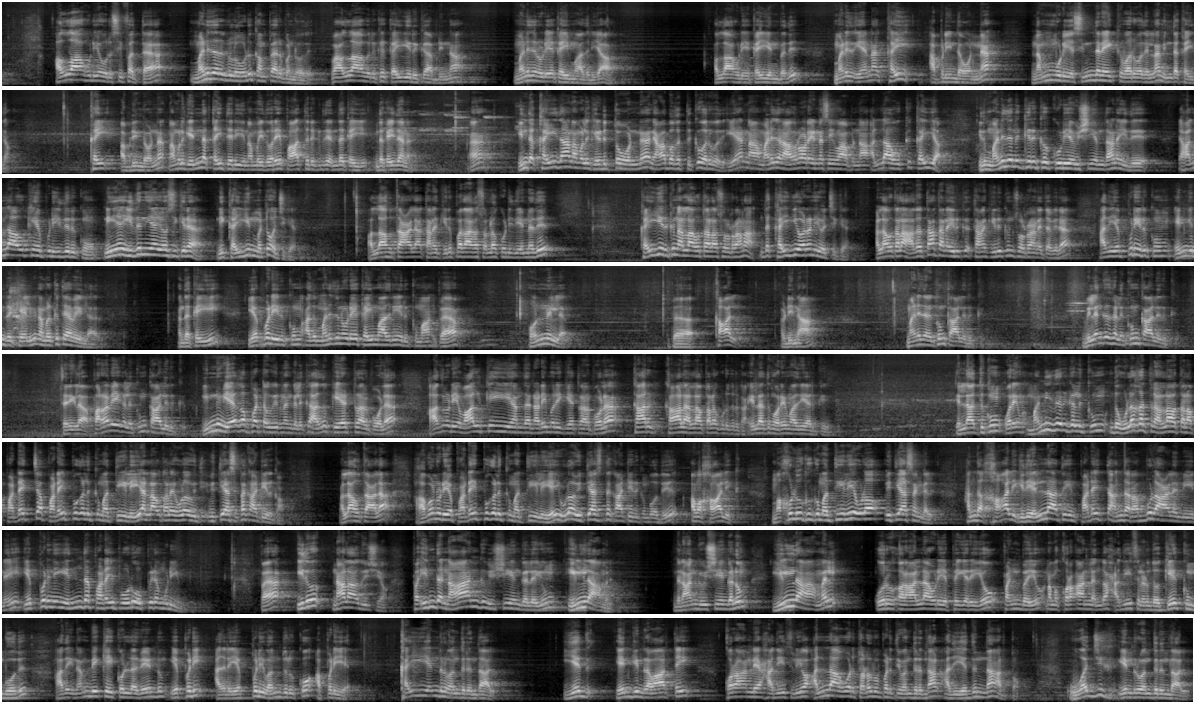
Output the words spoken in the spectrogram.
அல்லாஹுடைய ஒரு சிஃபத்தை மனிதர்களோடு கம்பேர் பண்ணுவது. இப்போ அல்லாஹிற்கு கை இருக்குது அப்படின்னா மனிதனுடைய கை மாதிரியா? அல்லாஹுடைய கை என்பது மனித ஏன்னா கை அப்படின்ற ஒன்றை நம்முடைய சிந்தனைக்கு வருவதெல்லாம் இந்த கை தான் கை அப்படின்ற ஒன்று நம்மளுக்கு என்ன கை தெரியும்? நம்ம இதுவரை பார்த்துருக்கிறது எந்த கை? இந்த கை தானே. ஆ? இந்த கை தான் நம்மளுக்கு எடுத்த ஒன்று ஞாபகத்துக்கு வருவது. ஏன் நான் மனிதன் அதனோட என்ன செய்வான் அப்படின்னா அல்லாவுக்கு கையா? இது மனிதனுக்கு இருக்கக்கூடிய விஷயம் தானே இது. அல்லாவுக்கும் எப்படி இது இருக்கும்? நீ ஏன் இது நீ ஏன் யோசிக்கிற? நீ கையின் மட்டும் வச்சுக்க. அல்லாஹு தாலா தனக்கு இருப்பதாக சொல்லக்கூடியது என்னது? கை இருக்குன்னு அல்லாஹு தாலா சொல்கிறானா இந்த கையோட நீ வச்சுக்க. அல்லாஹு தாலா அதைத்தான் தன இருக்கு தனக்கு இருக்குன்னு சொல்கிறானே தவிர அது எப்படி இருக்கும் என்கின்ற கேள்வி நம்மளுக்கு தேவையில்லாது. அந்த கை எப்படி இருக்கும்? அது மனிதனுடைய கை மாதிரியே இருக்குமா? இப்போ ஒன்றும் இல்லை. இப்போ கால் அப்படின்னா மனிதனுக்கும் கால் இருக்குது விலங்குகளுக்கும் கால் இருக்குது சரிங்களா? பறவைகளுக்கும் கால் இருக்குது இன்னும் ஏகப்பட்ட உயிரினங்களுக்கு அதுக்கு ஏற்றார் போல அதனுடைய வாழ்க்கை அந்த நடைமுறைக்கு ஏற்றார் போல காரு காலை எல்லாத்தாலும் கொடுத்துருக்கான். எல்லாத்துக்கும் ஒரே மாதிரியாக இருக்குது எல்லாத்துக்கும் ஒரே மனிதர்களுக்கும் இந்த உலகத்தில் அல்லாஹாலா படைத்த படைப்புகளுக்கு மத்தியிலேயே அல்லாஹாலா இவ்வளோ வித்தியாசத்தை காட்டியிருக்கான். அல்லாஹ் தாலா அவனுடைய படைப்புகளுக்கு மத்தியிலேயே இவ்வளோ வித்தியாசத்தை காட்டியிருக்கும் போது அவன் ஹாலிக். மகளுக்கு மத்தியிலேயே இவ்வளோ வித்தியாசங்கள். அந்த ஹாலிக் இது எல்லாத்தையும் படைத்த அந்த ரப்புல் ஆலமீனை எப்படி நீங்கள் எந்த படைப்போடு ஒப்பிட முடியும்? இப்போ இது நாலாவது விஷயம். இப்போ இந்த நான்கு விஷயங்களையும் இல்லாமல் இந்த நான்கு விஷயங்களும் இல்லாமல் ஒரு ஒரு அல்லாவுடைய பெயரையோ பண்பையோ நம்ம குரான்ல இருந்தோ ஹதீஸ்ல இருந்தோ கேட்கும்போது அதை நம்பிக்கை கொள்ள வேண்டும். எப்படி? அதில் எப்படி வந்திருக்கோ அப்படியே. கை என்று வந்திருந்தால் எது? என்கின்ற வார்த்தை குரான்லேயோ ஹதீஸ்லேயோ அல்லாஹ்வோடு தொடர்புபடுத்தி வந்திருந்தால் அது எதுன்னு தான் அர்த்தம். வஜிஹ் என்று வந்திருந்தால்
